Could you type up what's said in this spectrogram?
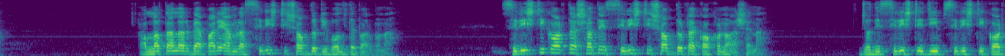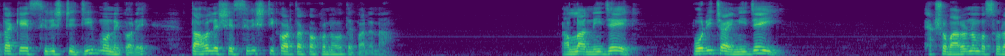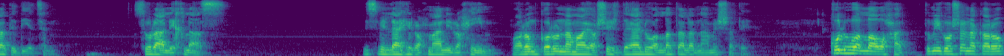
আল্লাহ তালার ব্যাপারে আমরা সৃষ্টি শব্দটি বলতে পারব না। সৃষ্টিকর্তার সাথে সৃষ্টি শব্দটা কখনো আসে না। যদি সৃষ্টি জীব সৃষ্টিকর্তাকে সৃষ্টি জীব মনে করে, তাহলে সে সৃষ্টিকর্তা কখনো হতে পারে না। আল্লাহ নিজের পরিচয় নিজেই একশো বারো নম্বর সুরাতে দিয়েছেন, সুরা আল ইখলাস বিসমিল্লাহ রহমান রহিম। পরম করুণাময় অশেষ দয়ালু আল্লাহ তালার নামের সাথে। কুলহু আল্লাহ ওহাদ তুমি ঘোষণা করো,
